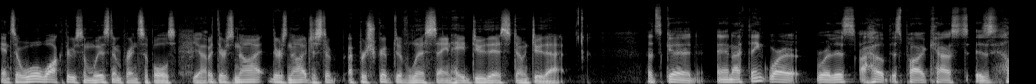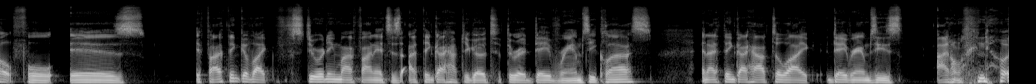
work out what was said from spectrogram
And so we'll walk through some wisdom principles, Yeah. but there's not there's not just a, a prescriptive list saying, hey, do this, don't do that. That's good. And I think where where this I hope this podcast is helpful is if I think of like stewarding my finances, I think I have to go to through a Dave Ramsey class. And I think I have to like Dave Ramsey's I don't really know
